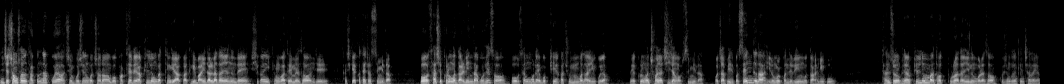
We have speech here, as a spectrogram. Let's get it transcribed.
이제 청소는 다 끝났고요. 지금 보시는 것처럼 뭐 박테리아 필름 같은 게 아까 되게 많이 날아다녔는데 시간이 경과되면서 이제 다시 깨끗해졌습니다. 뭐 사실 그런 거 날린다고 해서 뭐 생물에 뭐 피해가 주는 건 아니고요. 네 그런 건 전혀 지장 없습니다. 어차피 뭐 샌드나 이런 걸 건드리는 것도 아니고 단순 그냥 필름만 더 돌아다니는 거라서 그 정도는 괜찮아요.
